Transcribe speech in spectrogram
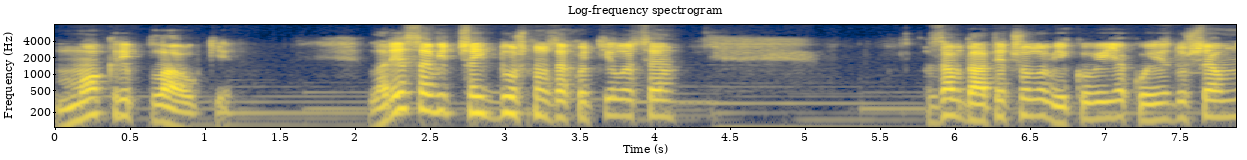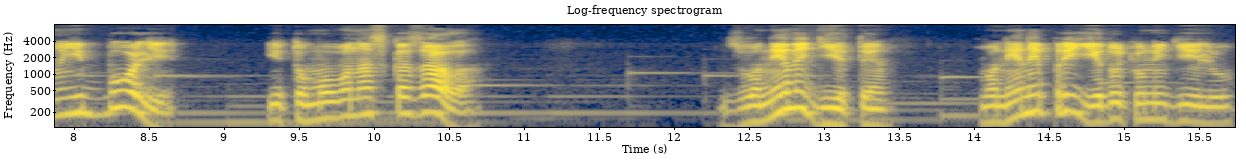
мокрі плавки. Лариса відчайдушно захотілося завдати чоловікові якоїсь душевної болі, і тому вона сказала: Дзвонили діти, вони не приїдуть у неділю,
